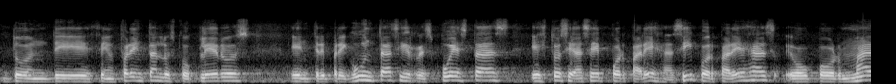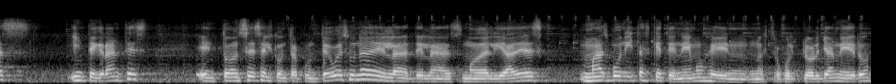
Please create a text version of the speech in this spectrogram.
donde se enfrentan los copleros entre preguntas y respuestas. Esto se hace por parejas, ¿sí? Por parejas o por más integrantes. Entonces el contrapunteo es una de, de las modalidades más bonitas que tenemos en nuestro folclore llanero,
